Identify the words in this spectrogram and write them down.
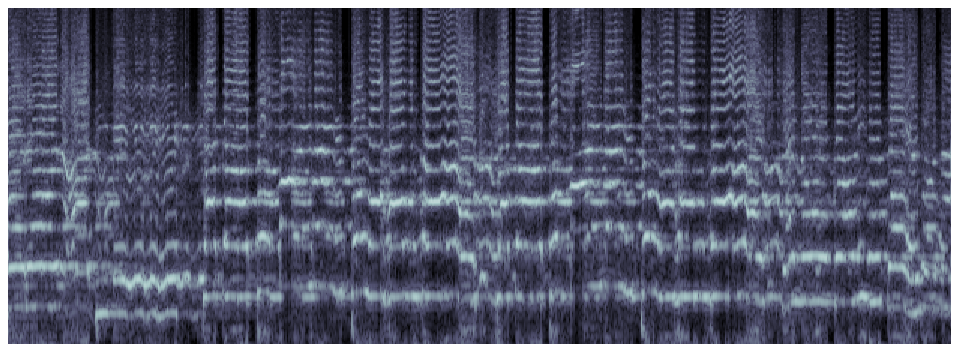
করা না দিলে সদা তোমার তো অহংকার, সদা তোমার তো অহংকার। কেন গাইব বলো না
